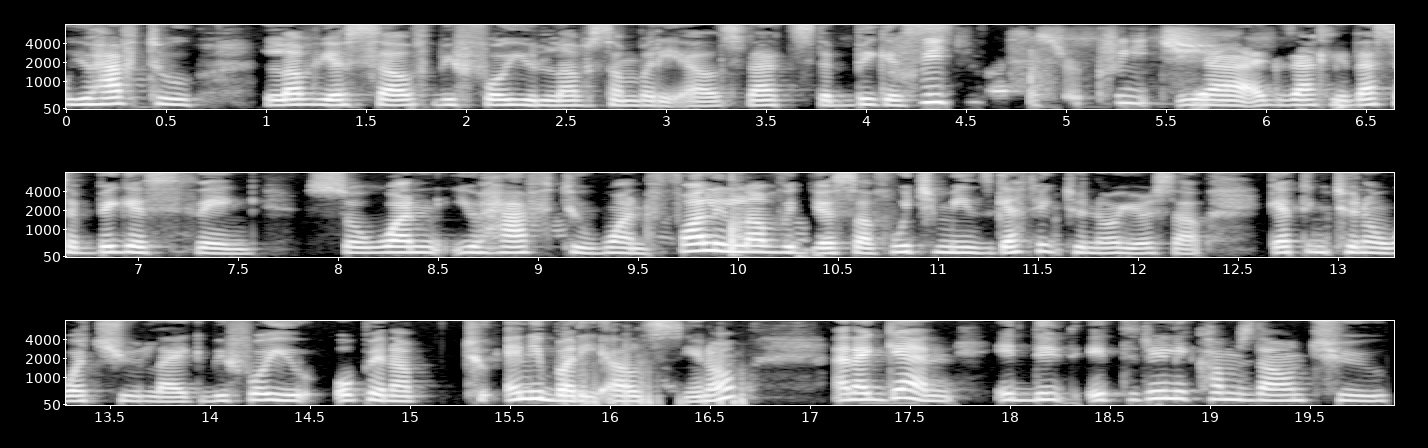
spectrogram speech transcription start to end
you have to love yourself before you love somebody else. That's the biggest sister, preach. Yeah, exactly. That's the biggest thing. So one, you have to one fall in love with yourself, which means getting to know yourself, getting to know what you like before you open up to anybody else, you know? And again, it it really comes down to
